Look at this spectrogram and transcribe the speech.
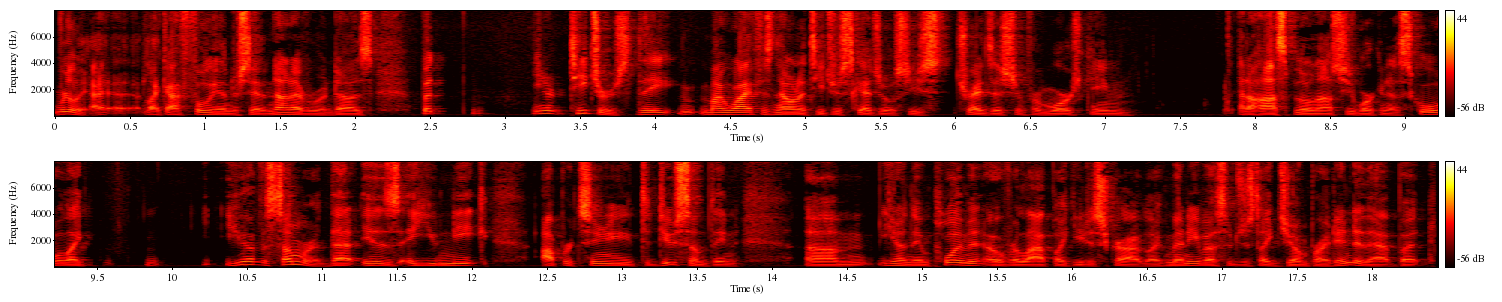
Really, I, like I fully understand that not everyone does, but you know, teachers. They, my wife is now on a teacher schedule. She's transitioned from working at a hospital now she's working at a school. Like you have a summer that is a unique opportunity to do something. Um, you know, the employment overlap, like you described, like many of us would just like jump right into that, but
